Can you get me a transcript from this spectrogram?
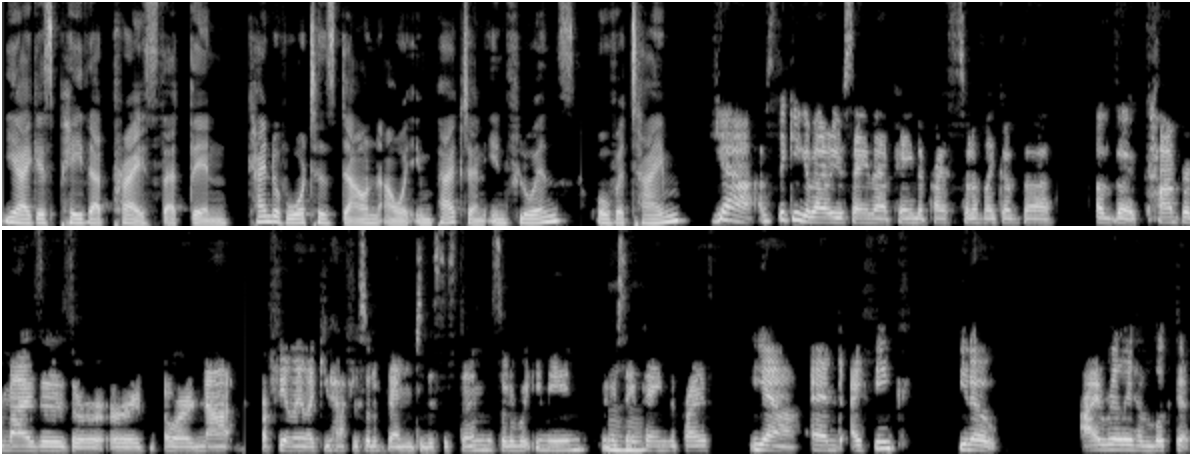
yeah, I guess pay that price that then kind of waters down our impact and influence over time. Yeah, I was thinking about when you were saying that paying the price sort of like of the of the compromises or or or not or feeling like you have to sort of bend to the system is sort of what you mean when you're mm-hmm. saying paying the price. Yeah. And I think, you know, I really have looked at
